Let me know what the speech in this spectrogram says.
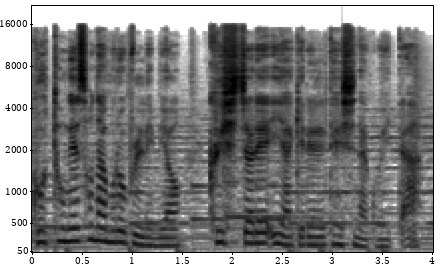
고통의 소나무로 불리며 그 시절의 이야기를 대신하고 있다.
